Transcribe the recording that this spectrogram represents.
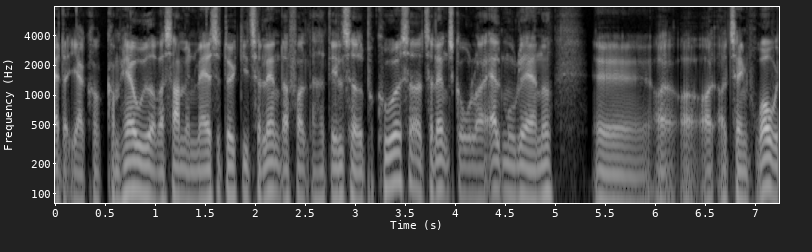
at jeg kom herud og var sammen med en masse dygtige talenter, folk, der havde deltaget på kurser og talentskoler og alt muligt andet, øh, og, og, og, og tænkte, wow,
